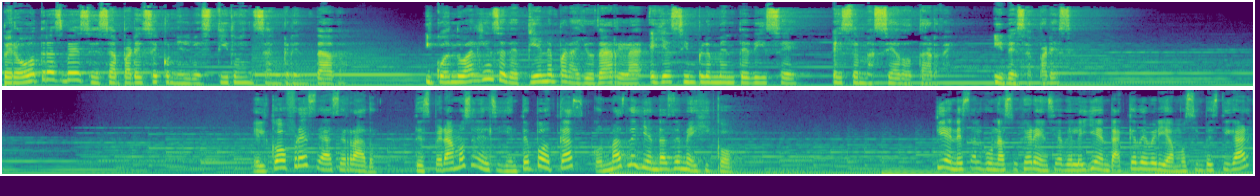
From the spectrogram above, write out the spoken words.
pero otras veces aparece con el vestido ensangrentado. Y cuando alguien se detiene para ayudarla, ella simplemente dice, es demasiado tarde, y desaparece. El cofre se ha cerrado. Te esperamos en el siguiente podcast con más leyendas de México. ¿Tienes alguna sugerencia de leyenda que deberíamos investigar?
